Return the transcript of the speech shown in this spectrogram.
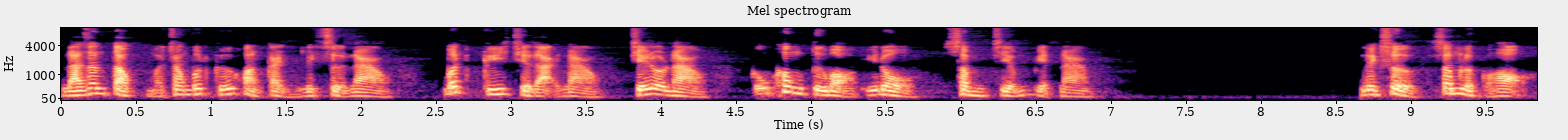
là dân tộc mà trong bất cứ hoàn cảnh lịch sử nào, bất kỳ triều đại nào, chế độ nào cũng không từ bỏ ý đồ xâm chiếm Việt Nam. Lịch sử xâm lược của họ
